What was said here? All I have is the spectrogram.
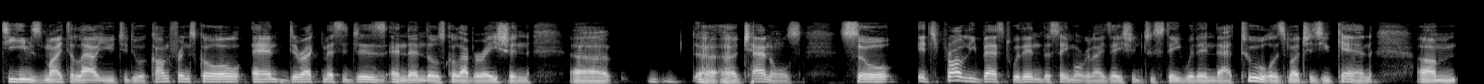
Teams might allow you to do a conference call and direct messages, and then those collaboration uh, uh, uh, channels. So it's probably best within the same organization to stay within that tool as much as you can. Um,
